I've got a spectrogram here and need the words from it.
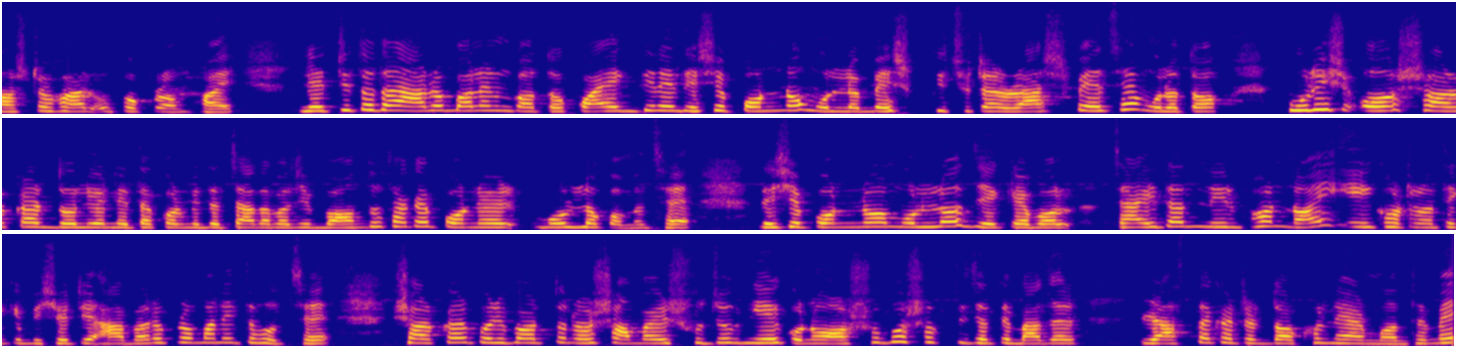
নষ্ট হওয়ার উপক্রম হয়। নেতৃত্বদয় আরও বলেন, গত কয়েকদিনে দেশে পণ্য মূল্য বেশ কিছুটা হ্রাস পেয়েছে। মূলত পুলিশ ও সরকার দলীয় নেতাকর্মীদের চাঁদাবাজি বন্ধ থাকায় পণ্যের মূল্য কমেছে। দেশে পণ্য মূল্য যে কেবল চাহিদা নির্ভর নয়, এই ঘটনা থেকে বিষয়টি আবারও প্রমাণিত হচ্ছে। সরকার পরিবর্তন ও সময়ের সুযোগ নিয়ে কোনো অশুভ শক্তি যাতে বাজার রাস্তাঘাটের দখল নেওয়ার মাধ্যমে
